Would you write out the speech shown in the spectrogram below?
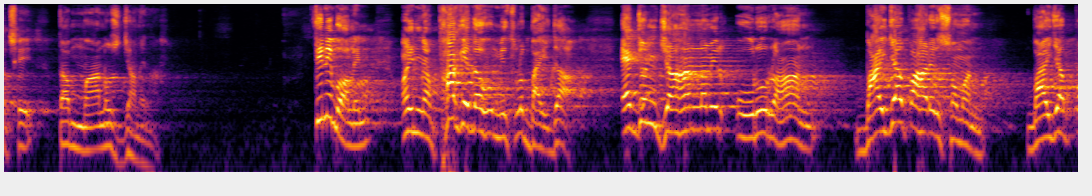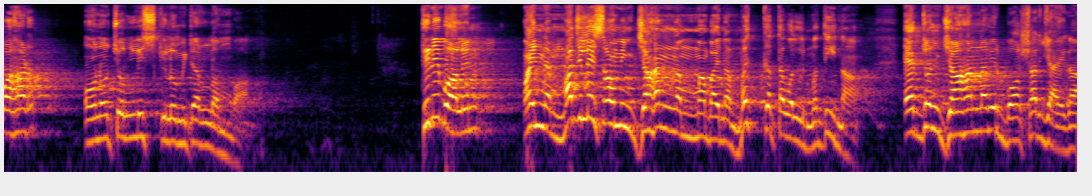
আছে তা মানুষ জানে না। তিনি বলেন অন্যা ফাঁকে দাহ মিশ্র বাইজা একজন জাহান নামের উরু রান বাইজা পাহাড়ের সমান, বাইজা পাহাড় উনচল্লিশ কিলোমিটার লম্বা। তিনি বলেন অন্যা মাজলিস রহমিন জাহান্নাম মা বাইনা মক্কাতাওয়াল মদিনা। একজন জাহান্নামের বসার জায়গা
